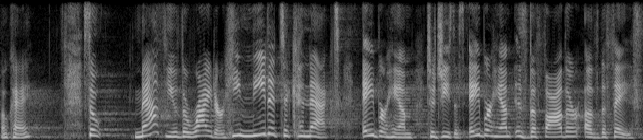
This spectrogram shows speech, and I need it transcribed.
Okay? So Matthew, the writer, he needed to connect Abraham to Jesus. Abraham is the father of the faith.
